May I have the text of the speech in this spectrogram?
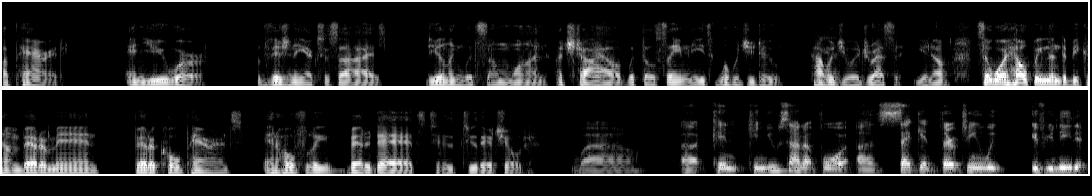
a parent and you were visioning exercise dealing with someone a child with those same needs what would you do how Yeah. would you address it you know so we're helping them to become better men better co-parents and hopefully better dads to to their children Wow. Uh, can can you sign up for a second 13 week if you need it?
